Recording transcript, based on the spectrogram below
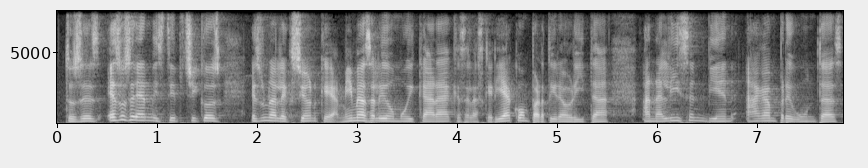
Entonces, esos serían mis tips, chicos. Es una lección que a mí me ha salido muy cara, que se las quería compartir ahorita. Analicen bien, hagan preguntas,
